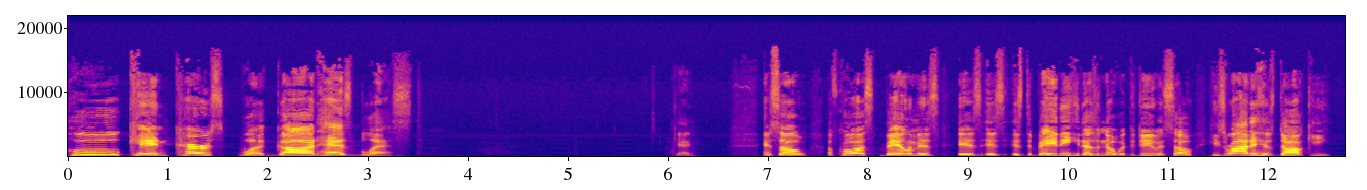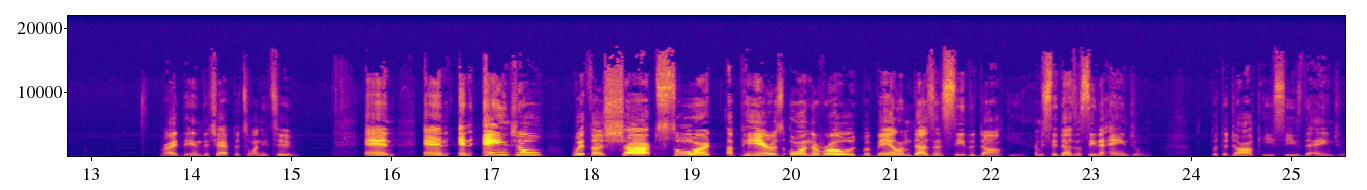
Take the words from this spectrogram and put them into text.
Who can curse what God has blessed? Okay. And so, of course, Balaam is, is, is, is debating. He doesn't know what to do. And so he's riding his donkey, right? The end of chapter 22. And, and an angel with a sharp sword appears on the road, but Balaam doesn't see the donkey. I mean, he doesn't see the angel, but the donkey sees the angel.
